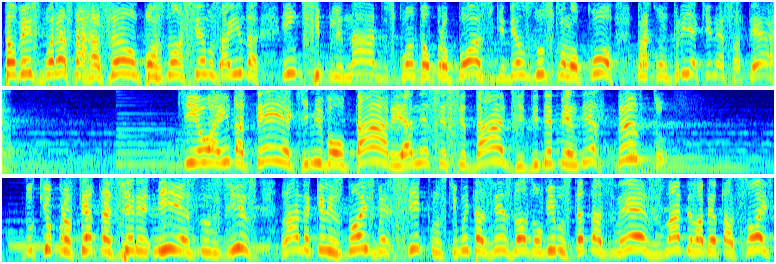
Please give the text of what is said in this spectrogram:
Talvez por esta razão, por nós sermos ainda indisciplinados quanto ao propósito que Deus nos colocou para cumprir aqui nessa terra, que eu ainda tenha que me voltar e a necessidade de depender tanto do que o profeta Jeremias nos diz, lá naqueles dois versículos que muitas vezes nós ouvimos tantas vezes, lá de Lamentações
